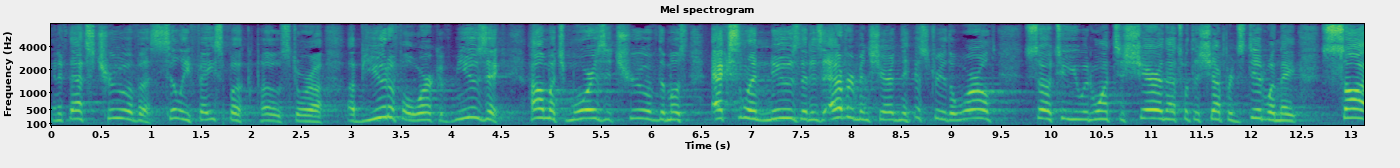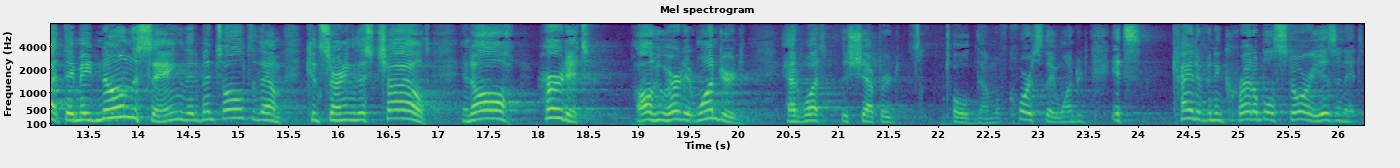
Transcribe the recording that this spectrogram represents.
And if that's true of a silly Facebook post or a, a, beautiful work of music, how much more is it true of the most excellent news that has ever been shared in the history of the world? So too you would want to share, and that's what the shepherds did when they saw it. They made known the saying that had been told to them concerning this child, and all heard it. All who heard it wondered at what the shepherds told them. Of course they wondered. It's kind of an incredible story, isn't it?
